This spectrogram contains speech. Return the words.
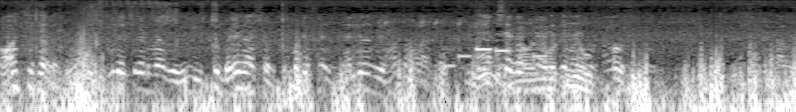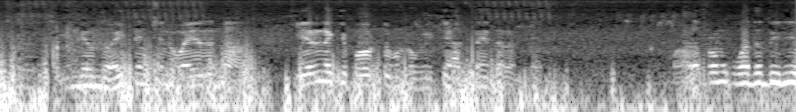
ಕಾಸ್ಟ್ ಸರ್ ಅದು. ಇದು ಹೆಚ್ಚು ಕಡಿಮೆ ಆಗೋದು ಇಲ್ಲಿ ಇಷ್ಟು ಬೆಳೆ ನಾಶ ಆಗೋದು. ತುಂಬಾ ಡಿಫ್ರೆನ್ಸ್ ಅಲ್ಲಿರೋದು ಯಾವ ತರ ಹಾಳಾಗ್ತದೆ? ಇಲ್ಲಿ. ಹೌದು ಒಂದು ಹೈ ಟೆನ್ಷನ್ ವೈರ್ ಅನ್ನ ಕೇರಳಕ್ಕೆ ಪವರ್ ತಗೊಂಡು ಹೋಗ್ಲಿಕ್ಕೆ ಆಗ್ತಾ ಇದ್ದಾರಂತೆ ಬಹಳ ಪ್ರಮುಖವಾದದ್ದು ಇಲ್ಲಿ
